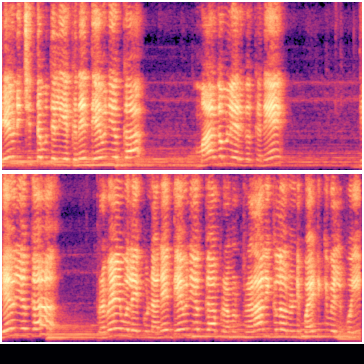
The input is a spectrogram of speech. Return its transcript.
దేవుని చిత్తము తెలియకనే దేవుని యొక్క మార్గములు ఎరగకనే దేవుని యొక్క ప్రమేయము లేకుండానే దేవుని యొక్క ప్రణాళికలో నుండి బయటికి వెళ్ళిపోయి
